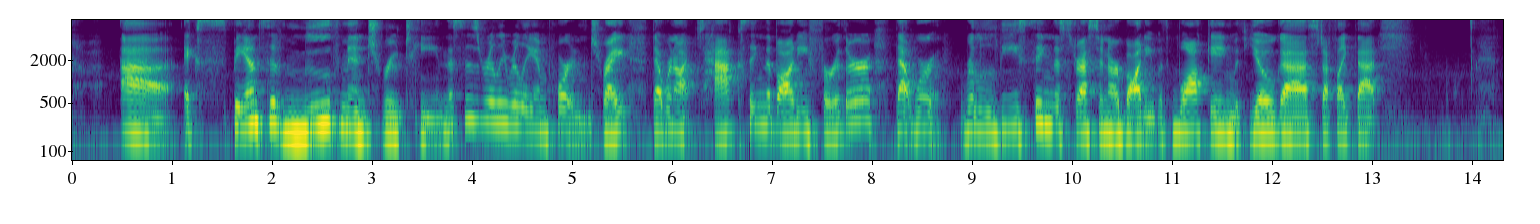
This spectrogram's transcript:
uh, expansive movement routine. This is really, really important, right? That we're not taxing the body further, that we're releasing the stress in our body with walking, with yoga, stuff like that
